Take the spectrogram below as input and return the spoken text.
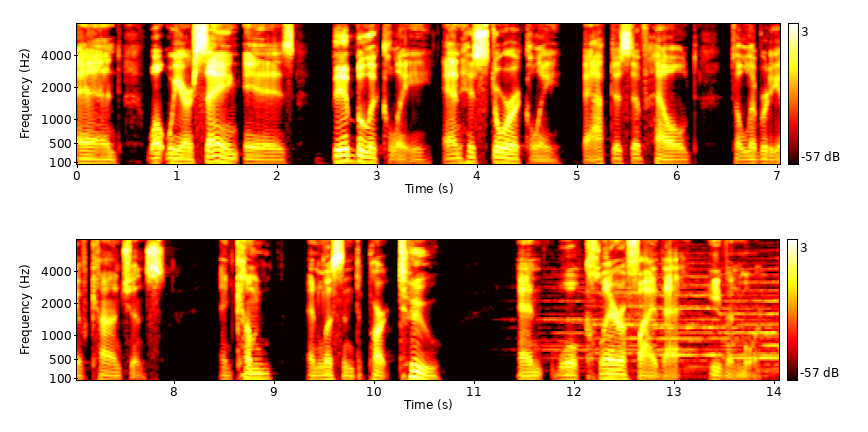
And what we are saying is biblically and historically Baptists have held to liberty of conscience. And come and listen to part two, and we'll clarify that even more.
